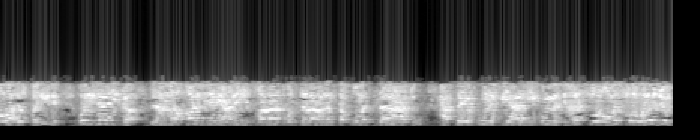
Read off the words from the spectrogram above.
بظواهر قليلة. ولذلك لما قال النبي عليه الصلاة والسلام لن تقوم الساعة حتى يكون في هذه الأمة خسر ومسر ونجم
